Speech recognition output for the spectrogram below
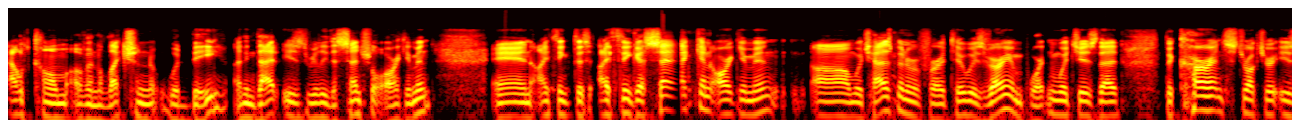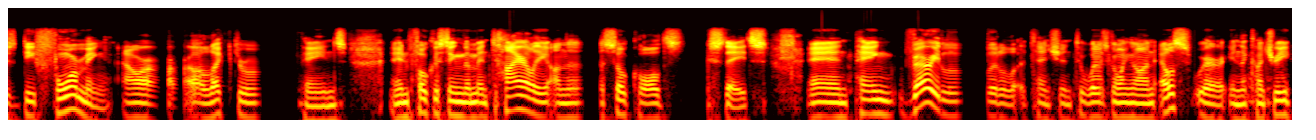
outcome of an election would be. I think that is really the central argument, and I think this. I think a second argument, um, which has been referred to, is very important, which is that the current structure is deforming our electoral campaigns and focusing them entirely on the so-called states and paying very little attention to what is going on elsewhere in the country,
